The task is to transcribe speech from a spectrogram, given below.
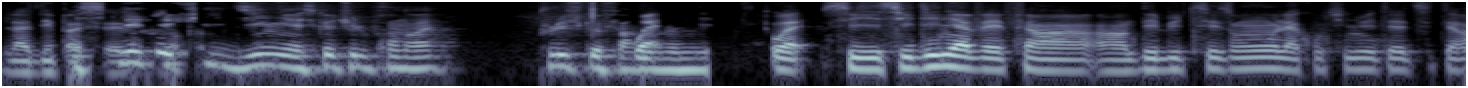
l'a dépassé. Si était Digne, est-ce que tu le prendrais plus que Ferland Mendy? Ouais, si, si, Digne avait fait un, début de saison, la continuité, etc.,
